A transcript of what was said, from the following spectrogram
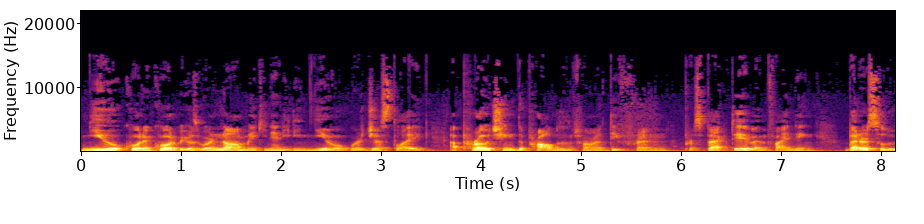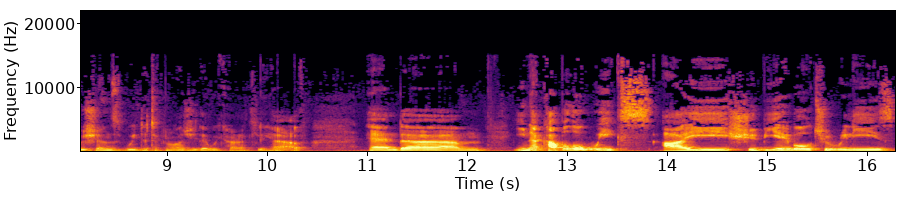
New, quote unquote, because we're not making anything new. We're just like approaching the problems from a different perspective and finding better solutions with the technology that we currently have. And um, in a couple of weeks, I should be able to release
